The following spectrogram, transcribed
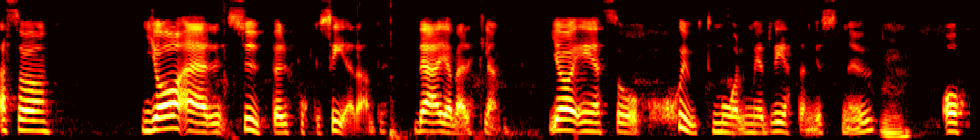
Alltså, jag är superfokuserad. Det är jag verkligen. Jag är så sjukt målmedveten just nu. Och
